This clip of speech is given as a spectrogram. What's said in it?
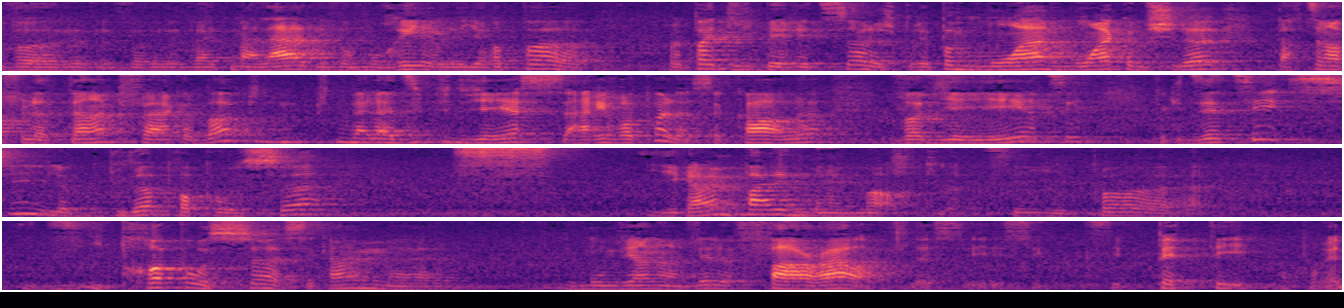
va, être malade, il va mourir. Il n'y aura pas ne pourrais pas être libéré de ça. Je ne pourrais pas, moi, moi, comme je suis là, partir en flottant puis faire que, bah, plus, de maladie, plus de vieillesse. Ça n'arrivera pas, là. Ce corps-là va vieillir, tu sais. Fait qu'il disait, tu sais, si le Bouddha propose ça, il est quand même pas allé de main morte, là. Tu sais, il est pas. Euh, il, propose ça. C'est quand même. Euh, le mot vient en anglais, le far out, là. C'est pété, on pourrait,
